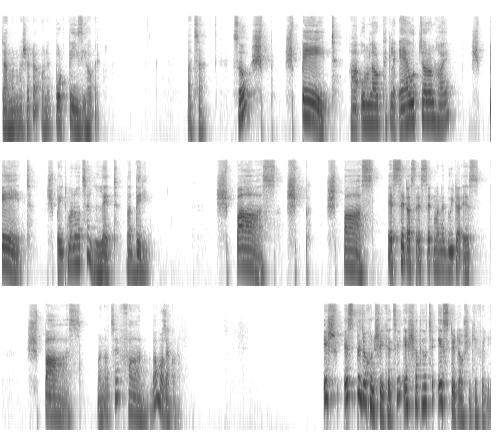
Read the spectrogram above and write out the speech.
জার্মান ভাষাটা অনেক পড়তে ইজি হবে। আচ্ছা সো স্পেট উমলাউট থাকলে এ উচ্চারণ হয় স্পেট স্পেট মানে হচ্ছে লেট বা দেরি। স্পাস স্পাস এস সেট আছে এস সেট মানে দুইটা এস স্পাস মানে হচ্ছে ফান বা মজা করা। এস, এসপে যখন শিখেছি, এর সাথে হচ্ছে এস্টেটাও শিখে ফেলি।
